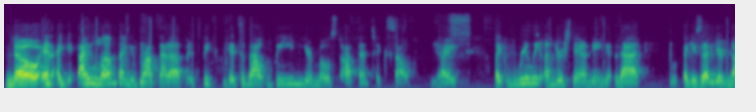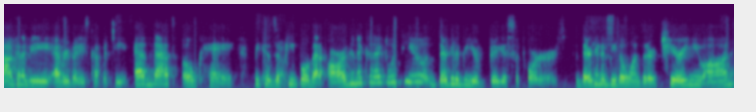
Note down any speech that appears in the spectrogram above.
No, and I I love that you hmm. brought that up. It's be, it's about being your most authentic self, yes. right? Like really understanding that like you said, you're not going to be everybody's cup of tea, and that's okay because the people that are going to connect with you, they're going to be your biggest supporters. They're going to be the ones that are cheering you on,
